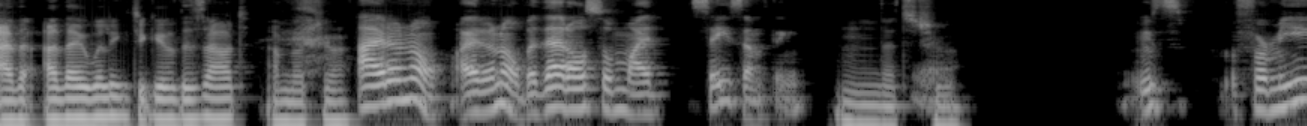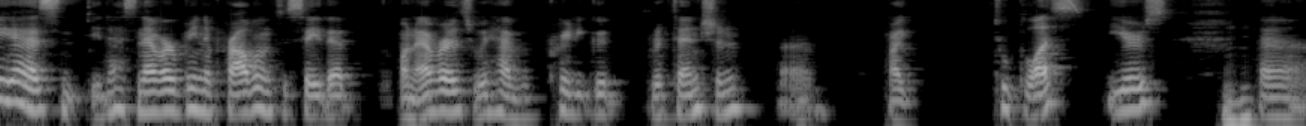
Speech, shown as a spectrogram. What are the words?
Are, they, are they willing to give this out? I'm not sure. I don't know. I don't know but that also might say something. Mm, that's true. It's for me it has it has never been a problem to say that on average we have a pretty good retention, uh, like two plus years. Mm-hmm. Uh,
